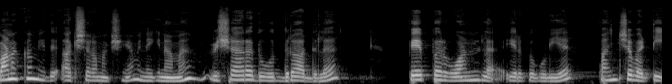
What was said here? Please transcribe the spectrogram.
வணக்கம் இது அக்ஷரம் அக்ஷயம் இன்றைக்கி நாம் விஷாரது உத்ராதில் பேப்பர் ஒனில் இருக்கக்கூடிய பஞ்சவட்டி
